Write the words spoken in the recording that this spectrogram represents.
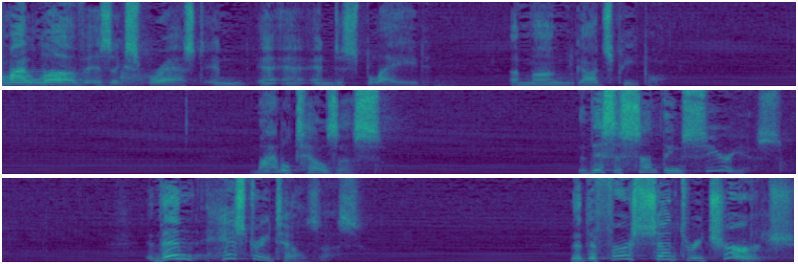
my love is expressed and, and, and displayed among God's people. The Bible tells us that this is something serious. Then history tells us that the first century church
